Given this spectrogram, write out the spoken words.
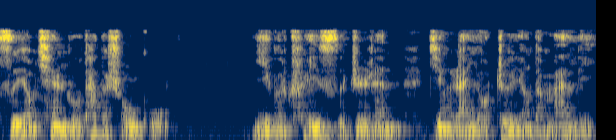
似要嵌入他的手骨，一个垂死之人竟然有这样的蛮力。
